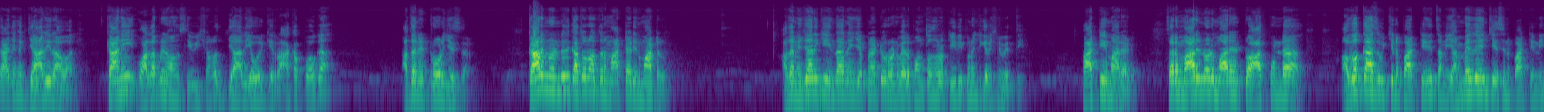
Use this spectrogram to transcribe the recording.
సహజంగా జాలి రావాలి. కానీ వల్లభని వంశీ విషయంలో జాలి ఎవరికి రాకపోగా అతన్ని ట్రోల్ చేశారు. కారణం అనేది గతంలో అతను మాట్లాడిన మాటలు. అతను నిజానికి ఇందాక నేను చెప్పినట్టు రెండు వేల పంతొమ్మిదిలో టీడీపీ నుంచి గెలిచిన వ్యక్తి. పార్టీ మారాడు. సరే మారినోడు మారినట్టు ఆకుండా అవకాశం ఇచ్చిన పార్టీని తన ఎమ్మెల్యే చేసిన పార్టీని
